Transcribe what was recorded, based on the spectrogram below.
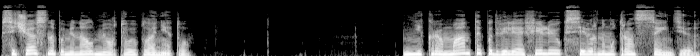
сейчас напоминал мертвую планету. Некроманты подвели Офелию к северному трансцендию.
